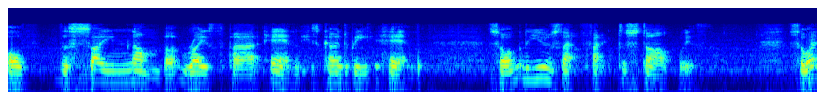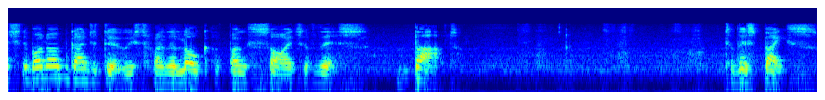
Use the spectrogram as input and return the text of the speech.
of the same number raised to the power n is going to be n. So I'm going to use that fact to start with. So actually what I'm going to do is to find the log of both sides of this. But to this base.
